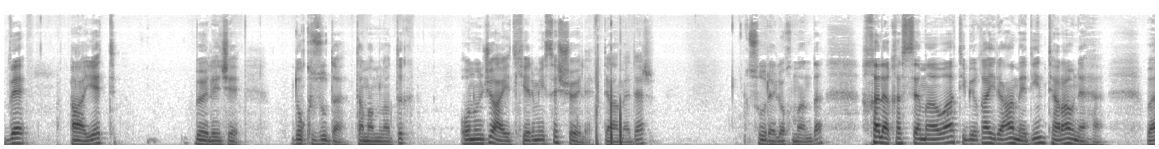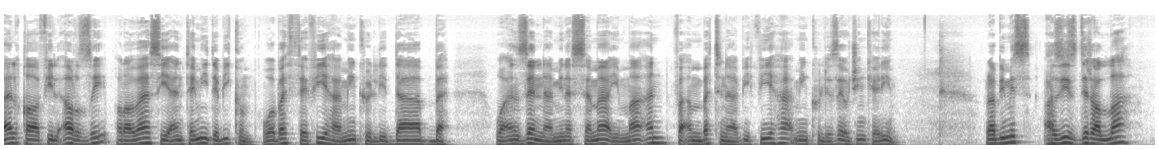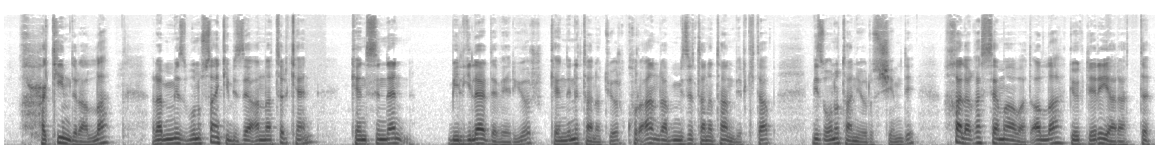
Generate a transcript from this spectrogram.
Ve ayet böylece 9'u da tamamladık. 10. ayet-i kerime ise şöyle devam eder. Sure Lokman'da halakas semavati bi gayri amedin teravneha ve elqa fil arzi ravasi en temide bikum ve besse fiha min kulli dabbe ve enzelna mines semai ma'en fe enbetna bi fiha. Rabbimiz azizdir Allah, hakimdir Allah. Rabbimiz bunu sanki bize anlatırken kendisinden bilgiler de veriyor, kendini tanıtıyor. Kur'an Rabbimizi tanıtan bir kitap. Biz onu tanıyoruz şimdi. Halaga semavat. Allah gökleri yarattı.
